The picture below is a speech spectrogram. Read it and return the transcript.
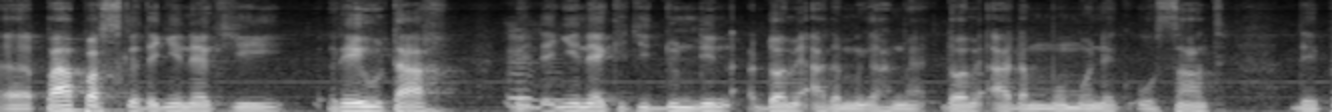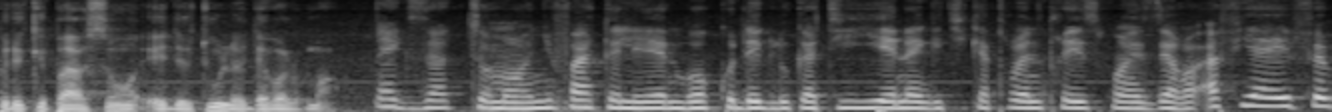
euh, pas parce que dañuy nekk ci réewu taax mais dañuy nekk ci dundin doomi aadama mi nga xam ne doomi aadama moom moo nekk au centre des préoccupations et de tout le développement. Exactement. Ñu fàttali leen mbokk déglukat yi yéen a ngi ci 93.0 Afia FM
